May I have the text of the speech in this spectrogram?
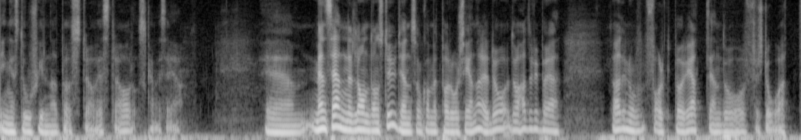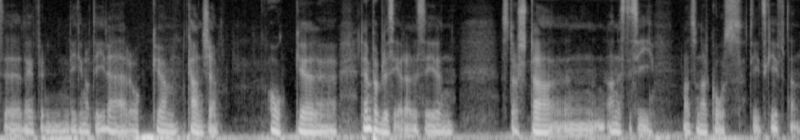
Det är ingen stor skillnad på östra och västra Aros kan vi säga. Ehm, men sen Londonstudien som kom ett par år senare, då, då hade du börjat då hade nog folk börjat ändå förstå att eh, det ligger något i det här och ehm, kanske. Och eh, den publicerades i den största mm, anestesi, alltså narkostidskriften.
